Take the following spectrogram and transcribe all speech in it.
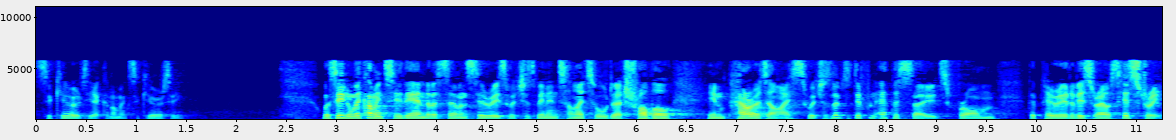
security, economic security. Well, Stephen, we're coming to the end of a sermon series which has been entitled uh, Trouble in Paradise, which has looked at different episodes from the period of Israel's history,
